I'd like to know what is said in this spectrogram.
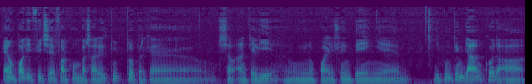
È un po' difficile far combaciare il tutto perché diciamo, anche lì ognuno poi ha i suoi impegni e di punto in bianco da,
